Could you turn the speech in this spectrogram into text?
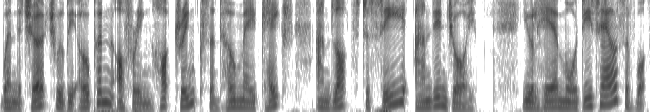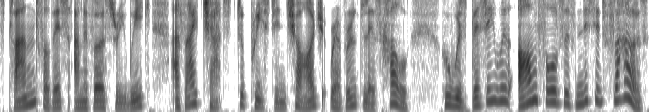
when the church will be open offering hot drinks and homemade cakes and lots to see and enjoy. You'll hear more details of what's planned for this anniversary week as I chat to priest in charge, Reverend Liz Hull, who was busy with armfuls of knitted flowers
